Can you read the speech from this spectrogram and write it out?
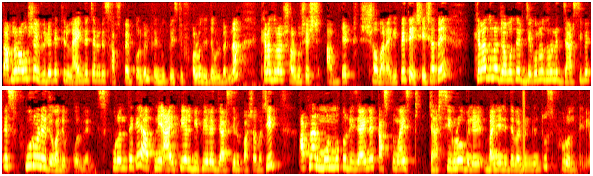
তো আপনারা অবশ্যই ভিডিওতে একটি লাইক দিয়ে চ্যানেলটি সাবস্ক্রাইব করবেন ফেসবুক পেজটি ফলো দিতে ভুলবেন না। খেলাধুলার সর্বশেষ আপডেট সবার আগে পেতে সেই সাথে খেলাধুলা জগতের যে কোনো ধরনের জার্সি পেতে স্ফুরনে যোগাযোগ করবেন। স্ফুরন থেকে আপনি আইপিএল বিপিএল এর জার্সির পাশাপাশি আপনার মন মতো ডিজাইনের কাস্টমাইজড জার্সিগুলো বানিয়ে নিতে পারবেন কিন্তু স্ফুরন থেকে।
